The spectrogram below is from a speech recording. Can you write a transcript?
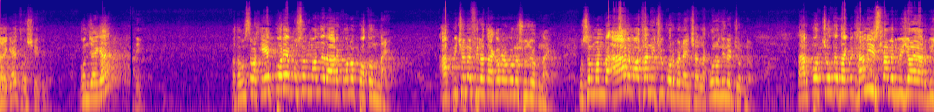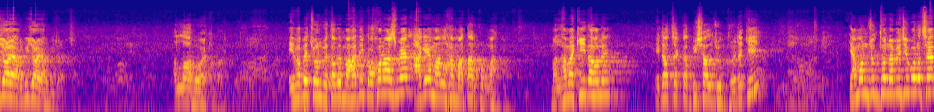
জায়গায় ধসিয়ে দেবে। কোন জায়গা? কথা বুঝতে পারছি এরপরে মুসলমানদের আর কোনো পতন নাই। আর পিছনে ফিরে তাকানোর কোনো সুযোগ নাই। মুসলমানরা আর মাথা নিচু করবে না ইনশাল্লাহ কোনো দিনের জন্য। তারপর চলতে থাকবে খালি ইসলামের বিজয় আর বিজয় আর বিজয় আর বিজয়। আল্লাহ একবার এভাবে চলবে। তবে মাহাদি কখন আসবেন? আগে মালহামা, তারপর মাহাদি। মালহামা কি তাহলে? এটা হচ্ছে একটা বিশাল যুদ্ধ। এটা কি? কেমন যুদ্ধ নবীজি বলেছেন?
